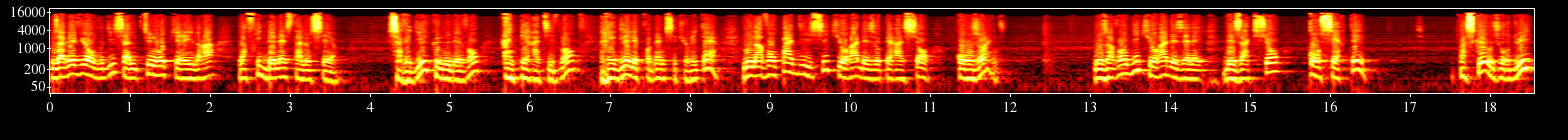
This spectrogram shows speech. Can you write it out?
Vous avez vu, on vous dit, c'est une route qui reliera l'Afrique de l'Est à l'océan. Ça veut dire que nous devons impérativement régler les problèmes sécuritaires. Nous n'avons pas dit ici qu'il y aura des opérations conjointes. Nous avons dit qu'il y aura des, actions concertées. Parce qu'aujourd'hui,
